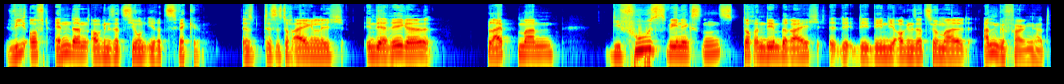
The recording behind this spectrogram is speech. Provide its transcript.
wie oft ändern Organisationen ihre Zwecke? Also, das ist doch eigentlich, in der Regel bleibt man diffus wenigstens doch in dem Bereich, äh, den die Organisation mal angefangen hat.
